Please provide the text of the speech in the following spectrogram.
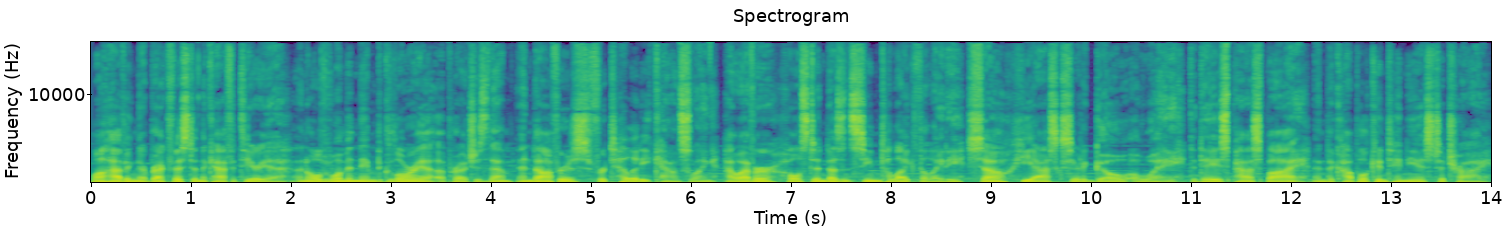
While having their breakfast in the cafeteria, an old woman named Gloria approaches them and offers fertility counseling. However, Holston doesn't seem to like the lady, so he asks her to go away. The days pass by, and the couple continues to try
